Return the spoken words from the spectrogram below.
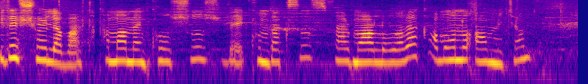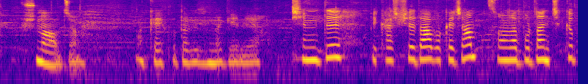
Bir de şöyle var. Tamamen kolsuz ve kundaksız fermuarlı olarak ama onu almayacağım. Şunu alacağım. Okey bu da bizimle geliyor. Şimdi birkaç bir şey daha bakacağım. Sonra buradan çıkıp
